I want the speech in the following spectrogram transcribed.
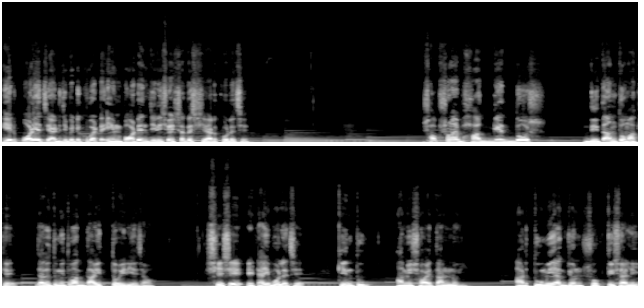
এরপরে চ্যাট জিপিটি খুব একটা ইম্পর্টেন্ট জিনিসও এর সাথে শেয়ার করেছে। সবসময় ভাগ্যের দোষ দিতাম তোমাকে, যাতে তুমি তোমার দায়িত্ব এড়িয়ে যাও। শেষে এটাই বলেছে, কিন্তু আমি শয়তান নই, আর তুমি একজন শক্তিশালী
